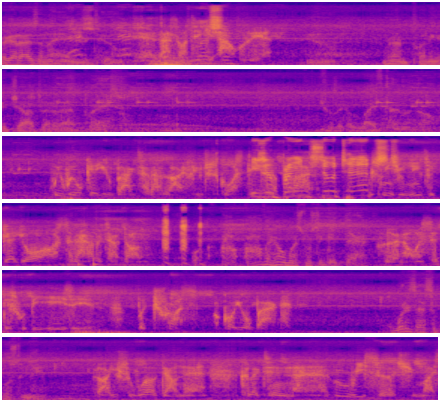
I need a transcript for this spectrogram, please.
I got eyes on the hangar, too. Yeah, that's our ticket Bless you. out of here. Yeah, ran plenty of jobs out of that place. Feels like a lifetime ago. We will get you back to that life. You just gotta stick Is to your the brain plan. still Which means you need to get your ass to the habitat dome. Well, how, how the hell am I supposed to get there? Look, no one said this would be easy, but trust, I got your back. What is that supposed to mean? I used to work down there, collecting uh, research, you might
